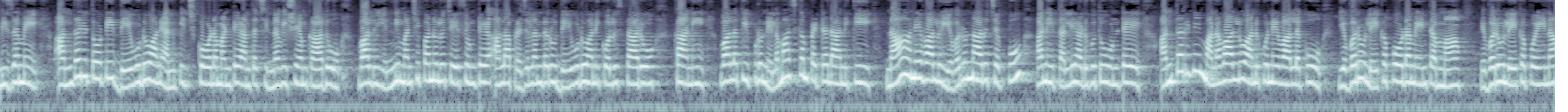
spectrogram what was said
నిజమే. అందరితోటి దేవుడు అని అనిపించుకోవడం అంటే అంత చిన్న విషయం కాదు. వాళ్ళు ఎన్ని మంచి పనులు చేసుంటే అలా ప్రజలందరూ దేవుడు అని కొలుస్తారు. కానీ వాళ్ళకి ఇప్పుడు నెలమాసికం పెట్టడానికి నా అనేవాళ్ళు ఎవరున్నారు చెప్పు అని తల్లి అడుగుతూ ఉంటే అందరినీ మనవాళ్ళు అనుకునే వాళ్ళకు ఎవరూ లేకపోవడం ఏంటమ్మా? ఎవరూ లేకపోయినా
